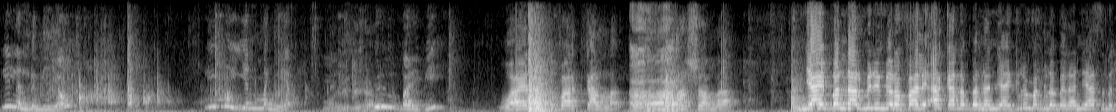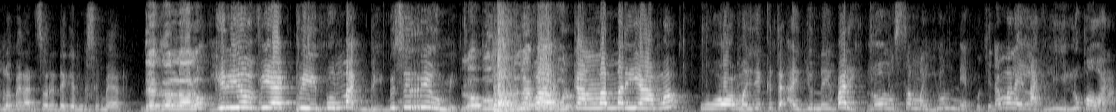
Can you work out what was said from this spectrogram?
lii lan la nii yow lii mooy yan manière. mooy li fi xew bu bari bi. waaye nag tubaar kàlla. macha allah. Ndiaye Bandar mi numéro Fally Arkana Bandar Ndiaye gërëm mag Lobelaan Yaasin ak Lobelaan sori dégg bi si meer. dégg loolu. griot VIP bu mag bi bi si réew mi. loo boobu lu ne baaxul kàlla Mariama woo ma yëkkate ay junne yu bari. loolu sama yoon nekku ci dama lay laaj lii lu ko waral.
